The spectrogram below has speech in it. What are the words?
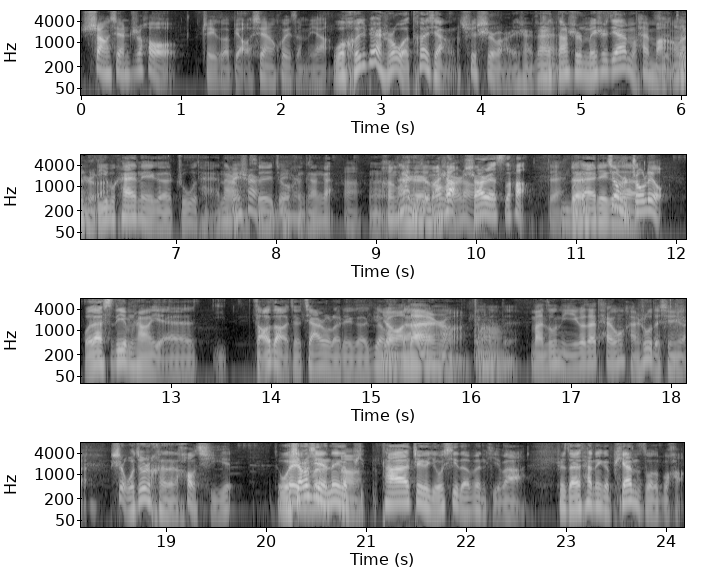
上线之后这个表现会怎么样？我核聚变的时候，我特想去试玩一下，但是当时没时间嘛，太忙了是吧？离不开那个主舞台那儿，没事所以就很尴尬。啊，嗯，很快你就能玩到了。十二月四号，对，我在这个就是周六，我在 Steam 上也早早就加入了这个愿愿望单单是吗啊对对对，满足你一个在太空砍树的心愿。是我就是很好奇，我相信那个啊他这个游戏的问题吧，是在于他那个片子做的不好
